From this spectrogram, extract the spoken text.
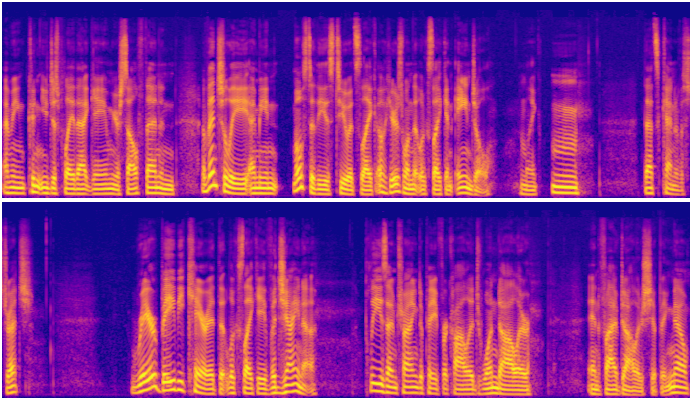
I mean, couldn't you just play that game yourself then? And eventually, I mean, most of these too, it's like, oh, here's one that looks like an angel. I'm like, hmm, that's kind of a stretch. Rare baby carrot that looks like a vagina. Please, I'm trying to pay for college $1 and $5 shipping. Now,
